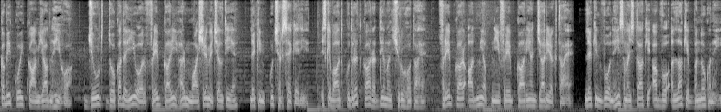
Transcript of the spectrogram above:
कभी कोई कामयाब नहीं हुआ। झूठ धोखादही और फ्रेबकारी हर माशरे में चलती है लेकिन कुछ अरसे के लिए। इसके बाद कुदरत का रद्दमल शुरू होता है। फरेबकार आदमी अपनी फरेबकारियाँ जारी रखता है। लेकिन वो नहीं समझता कि अब वो अल्लाह के बंदों को नहीं,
